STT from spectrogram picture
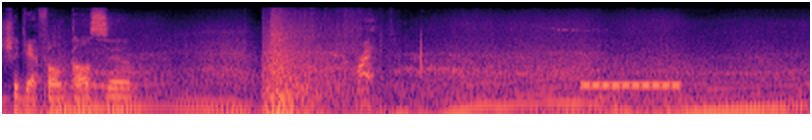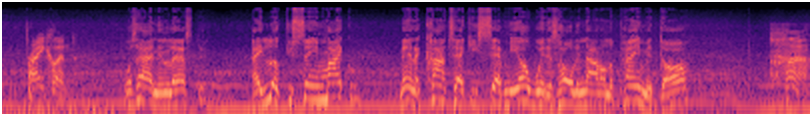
Should get a phone call soon. Crap. Franklin, What's happening, Lester? Hey, look, you seen Michael? Man, the contact he set me up with is holding out on the payment, dawg. huh?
